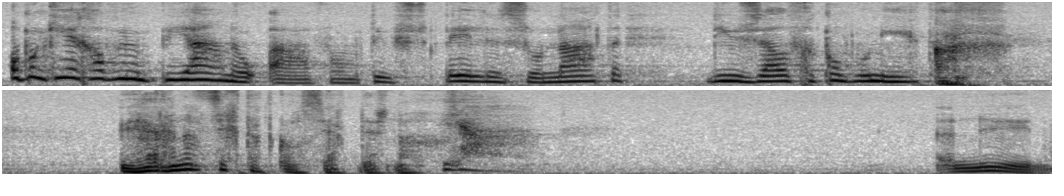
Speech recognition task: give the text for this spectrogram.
Op een keer gaf u een pianoavond. U speelde een sonate die u zelf gecomponeerd had. Ach, u herinnert zich dat concert dus nog? Ja. En nu,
